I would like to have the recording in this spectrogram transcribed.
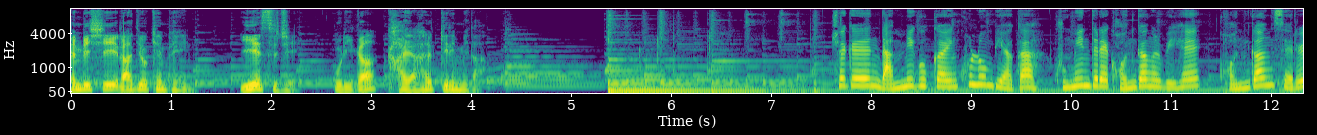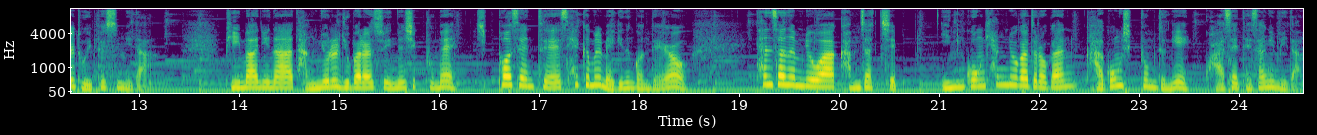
MBC 라디오 캠페인 ESG 우리가 가야 할 길입니다. 최근 남미 국가인 콜롬비아가 국민들의 건강을 위해 건강세를 도입했습니다. 비만이나 당뇨를 유발할 수 있는 식품에 10%의 세금을 매기는 건데요. 탄산음료와 감자칩, 인공 향료가 들어간 가공식품 등이 과세 대상입니다.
